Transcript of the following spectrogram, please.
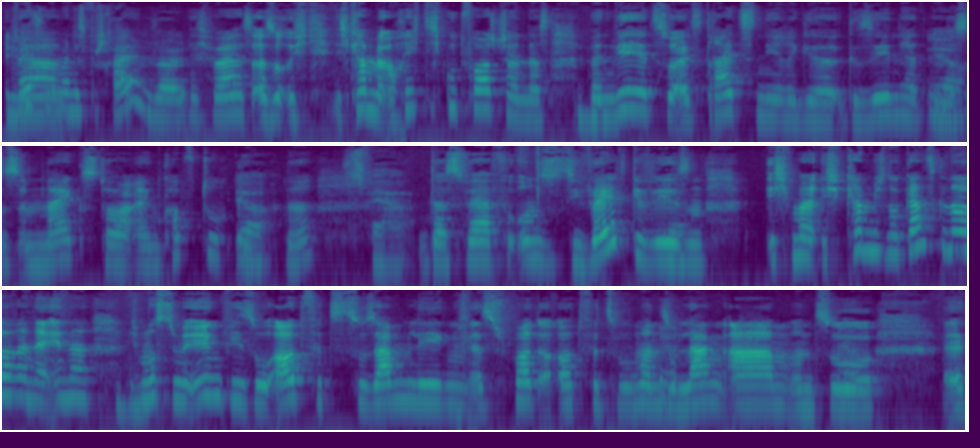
ich weiß Ja. nicht, wie man das beschreiben soll. Ich weiß, also ich, ich kann mir auch richtig gut vorstellen, dass wenn wir jetzt so als 13-Jährige gesehen hätten, Mhm. Ja. dass es im Nike Store ein Kopftuch gibt, Ja. ne? Das wäre das wäre für uns die Welt gewesen. Ich meine, ich kann mich noch ganz genau daran erinnern, ich Mhm. musste mir irgendwie so Outfits zusammenlegen, als Sportoutfits, wo man so Langarm und so, äh,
